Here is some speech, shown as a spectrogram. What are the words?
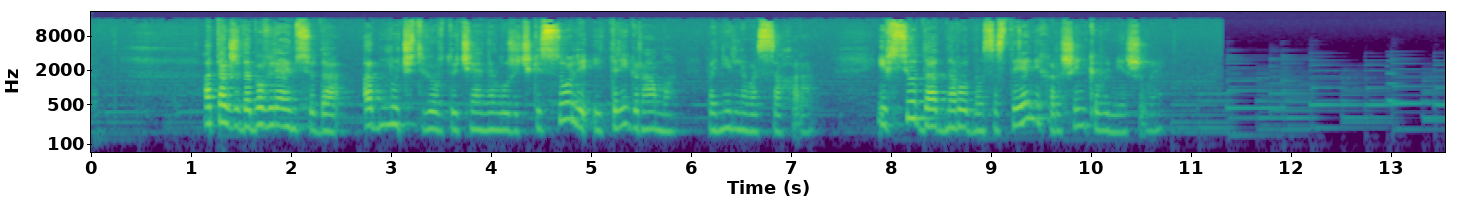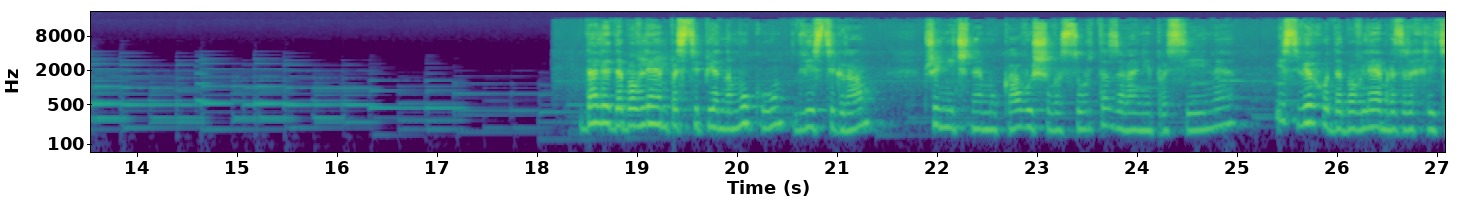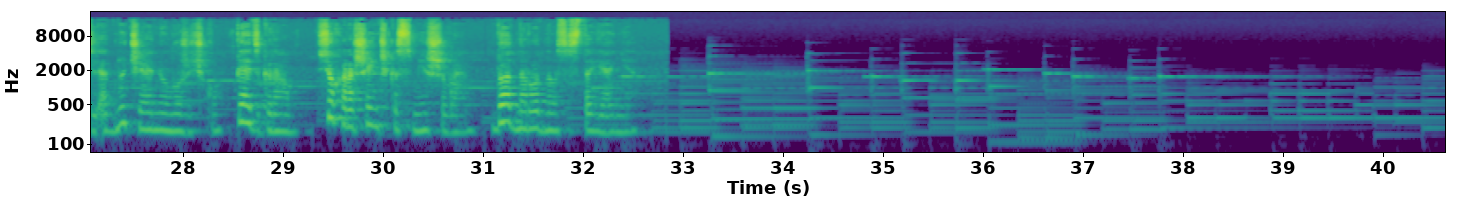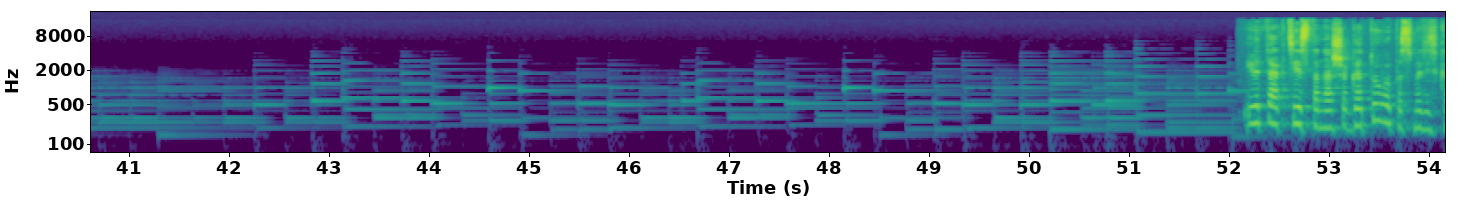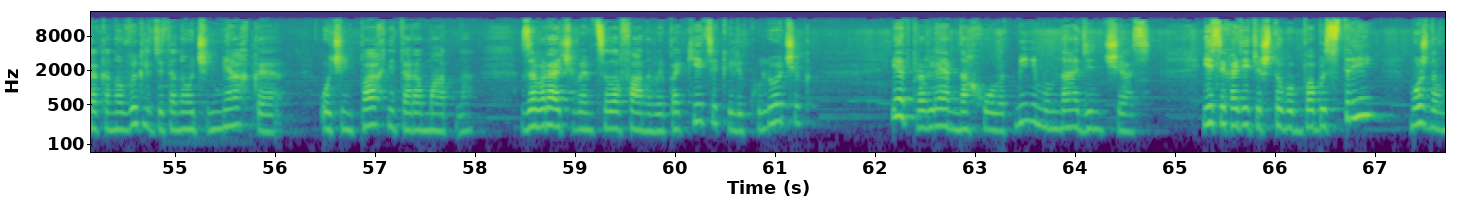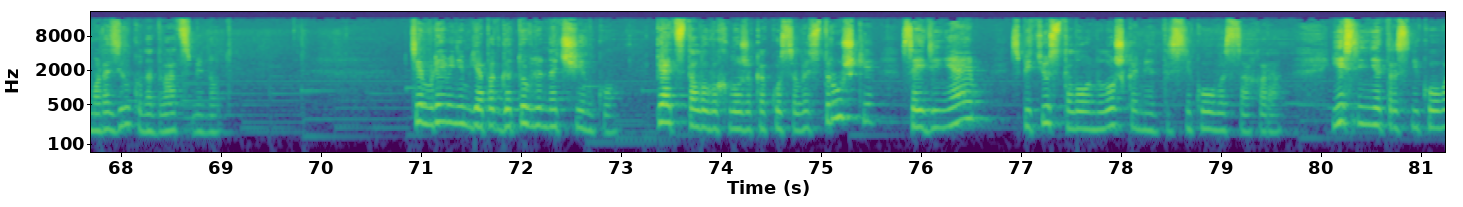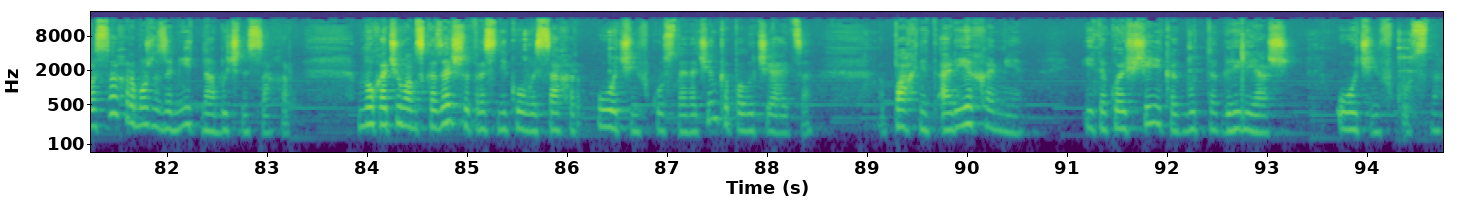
А также добавляем сюда 1 четвертую чайной ложечки соли и 3 грамма ванильного сахара. И все до однородного состояния хорошенько вымешиваем. Далее добавляем постепенно муку 200 грамм, пшеничная мука высшего сорта, заранее просеянная. И сверху добавляем разрыхлитель, одну чайную ложечку, 5 грамм. Все хорошенечко смешиваем до однородного состояния. И вот так тесто наше готово. Посмотрите, как оно выглядит. Оно очень мягкое, очень пахнет ароматно. Заворачиваем целлофановый пакетик или кулечек и отправляем на холод минимум на 1 час. Если хотите, чтобы побыстрее, можно в морозилку на 20 минут. Тем временем я подготовлю начинку. 5 столовых ложек кокосовой стружки соединяем с 5 столовыми ложками тростникового сахара – если нет тростникового сахара, можно заменить на обычный сахар. Но хочу вам сказать, что тростниковый сахар очень вкусная начинка получается. Пахнет орехами и такое ощущение, как будто грильяж. Очень вкусно.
